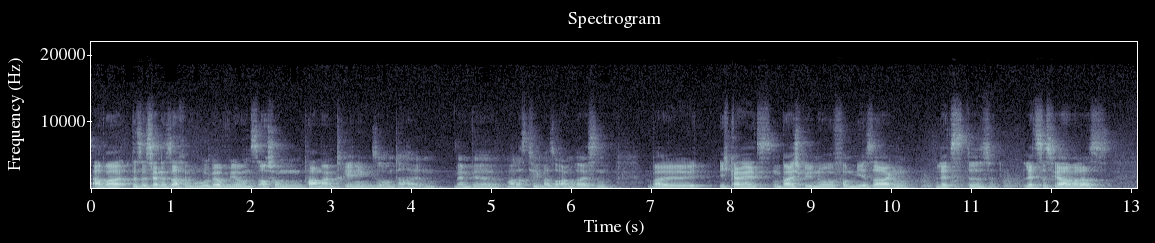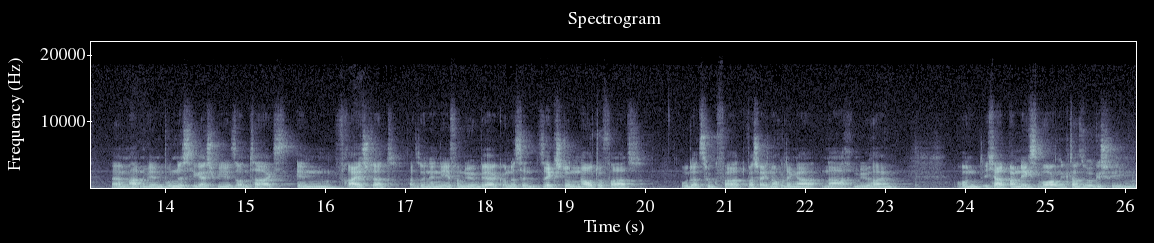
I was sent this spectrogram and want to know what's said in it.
Aber das ist ja eine Sache, worüber wir uns auch schon ein paar Mal im Training so unterhalten, wenn wir mal das Thema so anreißen. Weil ich kann ja jetzt ein Beispiel nur von mir sagen. Letztes, letztes Jahr war das, ähm, hatten wir ein Bundesligaspiel sonntags in Freistadt, also in der Nähe von Nürnberg. Und das sind sechs Stunden Autofahrt oder Zugfahrt, wahrscheinlich noch länger, nach Mülheim. Und ich habe beim nächsten Morgen eine Klausur geschrieben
